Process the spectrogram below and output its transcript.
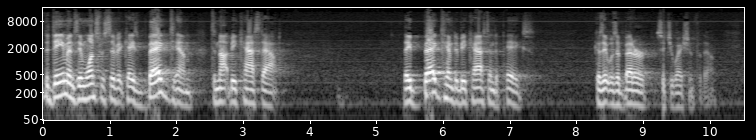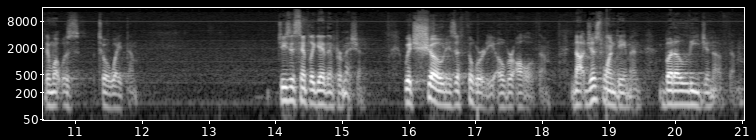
The demons, in one specific case, begged him to not be cast out. They begged him to be cast into pigs because it was a better situation for them than what was to await them. Jesus simply gave them permission, which showed his authority over all of them. Not just one demon, but a legion of them.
